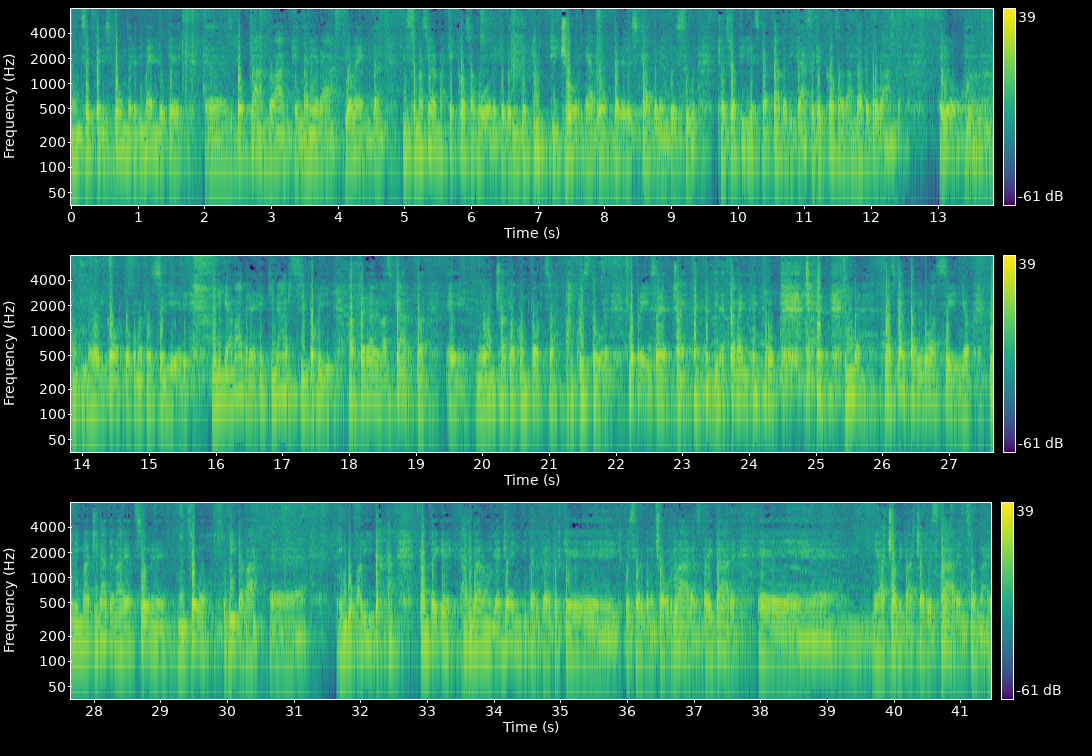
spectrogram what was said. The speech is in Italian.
non seppe rispondere di meglio che eh, sbottando anche in maniera violenta, disse ma signora ma che cosa vuole che venite tutti i giorni a rompere le scatole in questura? Cioè sua figlia è scappata di casa, che cosa andate trovando? E io me lo ricordo come fosse ieri, vedi mia madre chinarsi, poi afferrare la scarpa e lanciarla con forza al questore. L'ho presa, eh, cioè, direttamente in fronte, cioè, la, la, scarpa arrivò a segno, quindi immaginate la reazione non solo stupita ma... Eh, imbufalita, tant'è che arrivarono gli agenti per, perché il questore cominciò a urlare, a sbraitare, e minacciò di farci arrestare, insomma,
